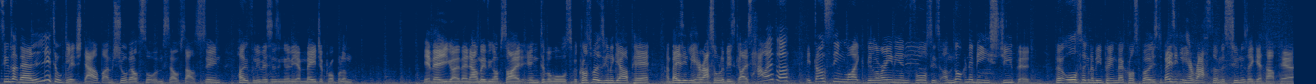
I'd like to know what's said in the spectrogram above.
Seems like they're a little glitched out, but I'm sure they'll sort themselves out soon. Hopefully this isn't going to be a major problem. Yeah, there you go. They're now moving upside into the wall. So the crossbows is going to get up here and basically harass all of these guys. However, it does seem like the Lorrainian forces are not going to be stupid. They're also going to be putting their crossbows to basically harass them as soon as they get up here.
